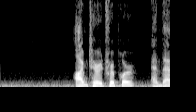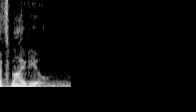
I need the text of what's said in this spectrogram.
I'm Terry Trippler, and that's my view.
